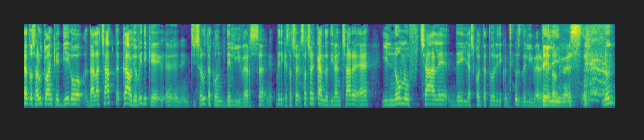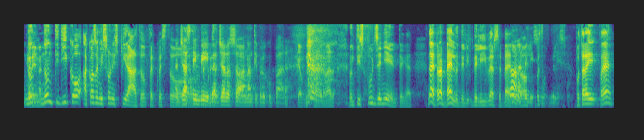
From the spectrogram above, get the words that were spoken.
Tanto saluto anche Diego dalla chat. Claudio, vedi che eh, ci saluta con Delivers. Vedi che sto, sto cercando di lanciare eh, il nome ufficiale degli ascoltatori di Continuous Deliver. Delivers. Non, non, non, ti dico a cosa mi sono ispirato per questo. A Justin Bieber, questo... già lo so, non ti preoccupare. non ti sfugge niente. Dai, però è bello Del- Delivers, è bello. No, no? è bellissimo, bellissimo. Potrei, eh,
